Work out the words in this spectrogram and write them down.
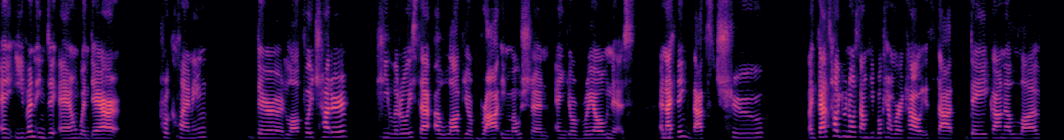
And even in the end, when they are proclaiming their love for each other, he literally said, I love your raw emotion and your realness. And I think that's true. Like that's how you know some people can work out. It's that they gonna love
